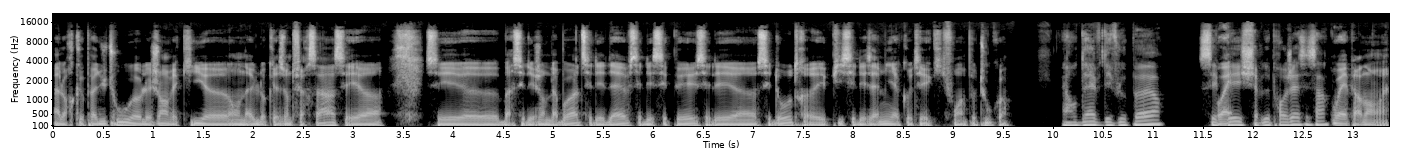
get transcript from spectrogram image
Alors que pas du tout. Les gens avec qui on a eu l'occasion de faire ça, c'est c'est bah c'est des gens de la boîte, c'est des devs, c'est des CP, c'est des c'est d'autres et puis c'est des amis à côté qui font un peu tout quoi. Alors dev, développeur, CP, chef de projet, c'est ça? Ouais, pardon, ouais.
